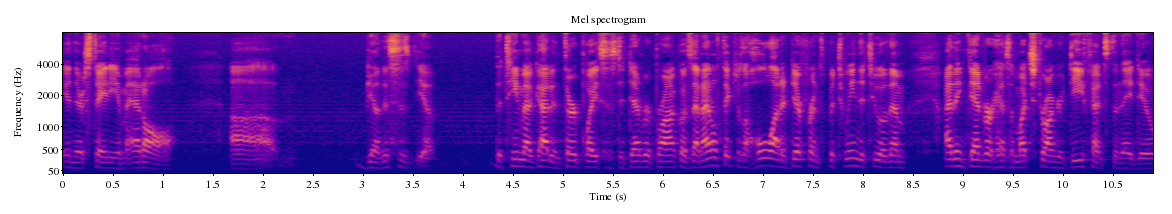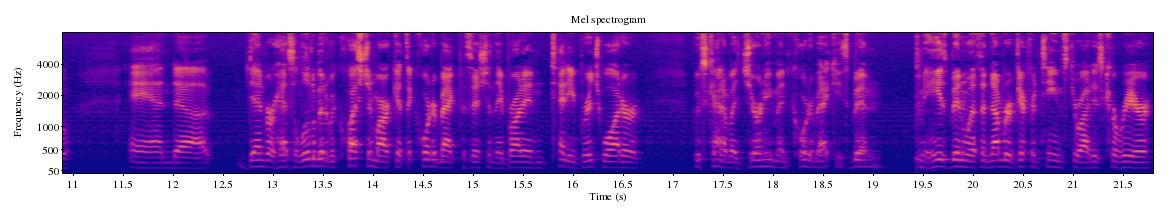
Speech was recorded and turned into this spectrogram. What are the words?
in their stadium at all. Uh, you know, this is you know, the team I've got in third place is the Denver Broncos, and I don't think there's a whole lot of difference between the two of them. I think Denver has a much stronger defense than they do, and uh, Denver has a little bit of a question mark at the quarterback position. They brought in Teddy Bridgewater, who's kind of a journeyman quarterback. He's been I mean, he's been with a number of different teams throughout his career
